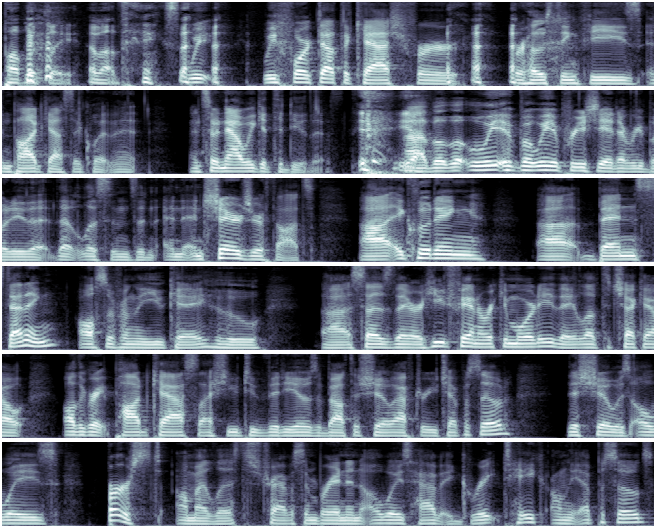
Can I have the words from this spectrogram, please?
publicly about things. We we forked out the cash for for hosting fees and podcast equipment, and so now we get to do this. yeah, Uh, but but we but we appreciate everybody that that listens and and, and shares your thoughts, uh, including uh, Ben Stenning, also from the UK, who uh, says they're a huge fan of Rick and Morty. They love to check out all the great podcast slash YouTube videos about the show after each episode. This show is always first on my list. Travis and Brandon always have a great take on the episodes,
